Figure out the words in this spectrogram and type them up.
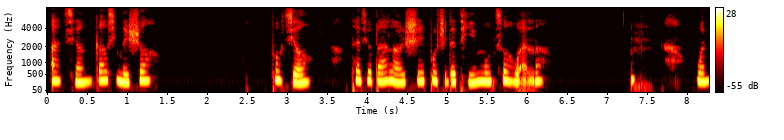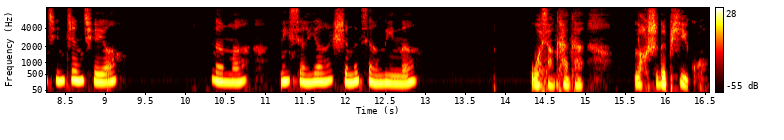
阿强高兴的说。不久，他就把老师布置的题目做完了。完全正确哟。那么，你想要什么奖励呢？我想看看老师的屁股。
